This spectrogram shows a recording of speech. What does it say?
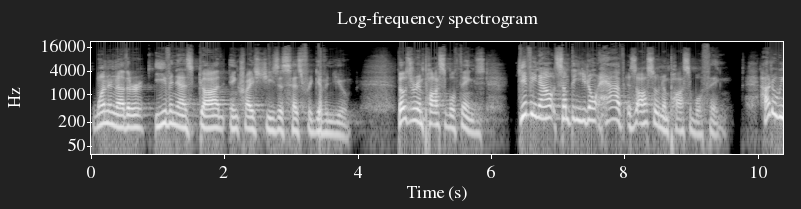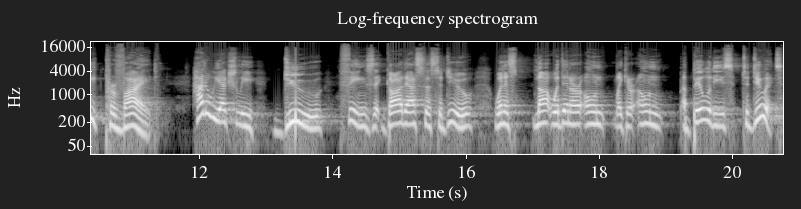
one another, even as God in Christ Jesus has forgiven you. Those are impossible things. Giving out something you don't have is also an impossible thing. How do we provide? How do we actually do things that God asks us to do when it's not within our own, like our own abilities to do it?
